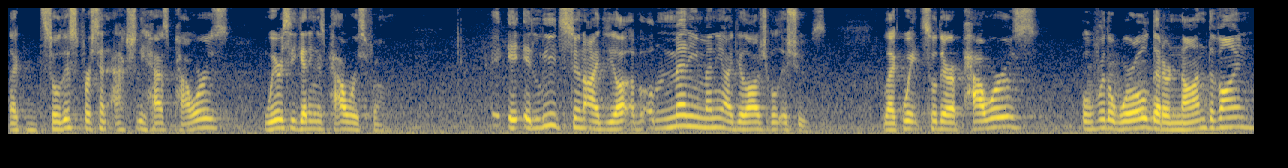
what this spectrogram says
like so, this person actually has powers. Where is he getting his powers from? It, it leads to an many, many ideological issues. Like, wait, so there are powers over the world that are non-divine.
